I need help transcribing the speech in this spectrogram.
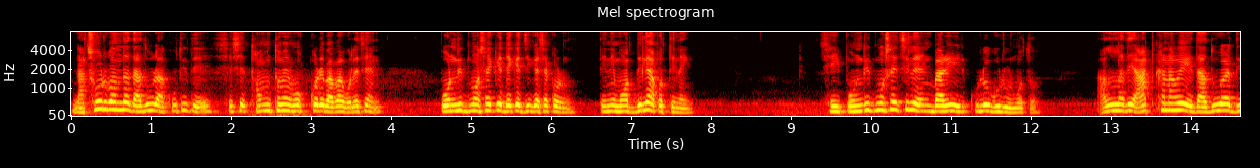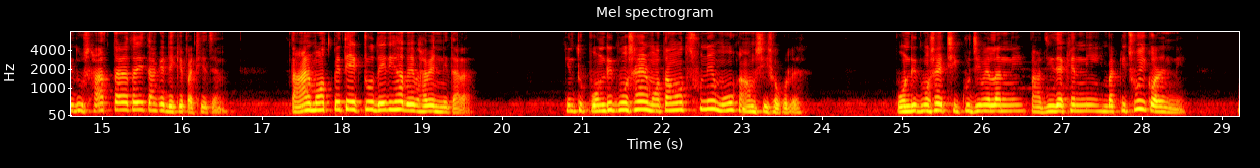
নাছোড়বান্দা দাদুর আকুতিতে শেষে থমথমে মুখ করে বাবা বলেছেন, পণ্ডিত মশাইকে ডেকে জিজ্ঞাসা করুন, তিনি মত দিলে আপত্তি নেই। সেই পণ্ডিত মশাই ছিলেন বাড়ির কুলগুরুর মতো। আহ্লাদে আটখানা হয়ে দাদু আর দিদু সাত তাড়াতাড়ি তাঁকে ডেকে পাঠিয়েছেন। তার মত পেতে একটু দেরি হবে ভাবেননি তারা। কিন্তু পণ্ডিত মশাইয়ের মতামত শুনে মুখ আমসি সকলের। পণ্ডিত মশাই ঠিকুজি মেলাননি পাঁজি দেখেননি বা কিছুই করেননি।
